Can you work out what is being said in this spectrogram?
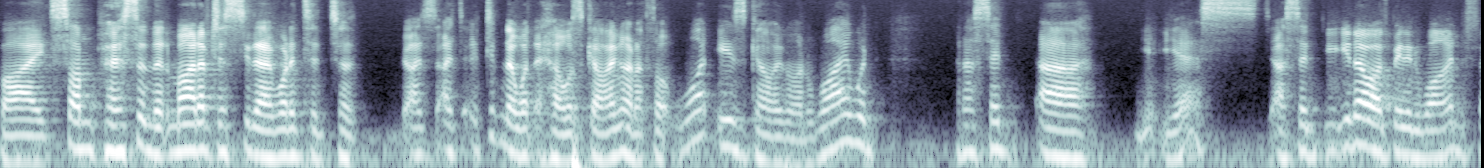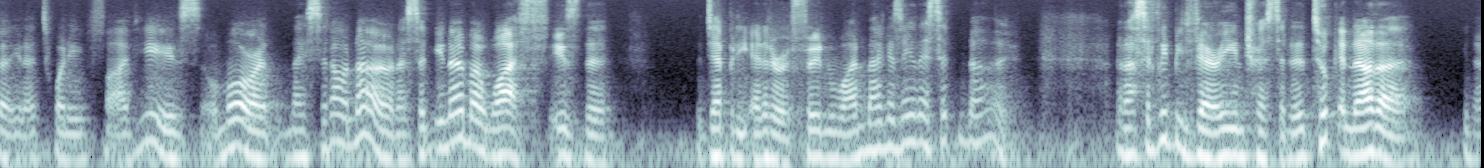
by some person that might have just, you know, wanted to. to I, I- didn't know what the hell was going on. I thought, what is going on? Why would? And I said, uh, y- yes. I said, you know, I've been in wine for you know 25 years or more. And they said, oh no. And I said, you know, my wife is the, the deputy editor of Food and Wine magazine. They said, no. And I said, we'd be very interested. And it took another, you know,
